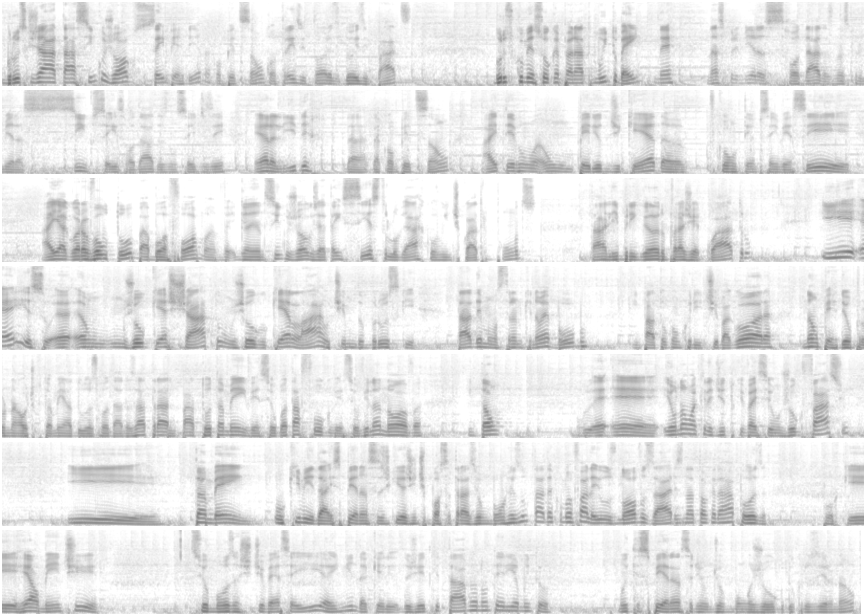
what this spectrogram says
Brusque já está a cinco jogos sem perder na competição, com três vitórias e dois empates. Brusque começou o campeonato muito bem, né? Nas primeiras rodadas, nas primeiras cinco, seis rodadas, não sei dizer, era líder da, da competição. Aí teve um, um período de queda, ficou um tempo sem vencer. Aí agora voltou para boa forma, ganhando cinco jogos, já está em sexto lugar com 24 pontos. Tá ali brigando para G4. E é isso, é, é um, um, jogo que é chato, um jogo que é lá. O time do Brusque tá demonstrando que não é bobo. Empatou com o Curitiba agora, não perdeu para o Náutico também há duas rodadas atrás. Empatou também, venceu o Botafogo, venceu o Vila Nova. Então, é, é, eu não acredito que vai ser um jogo fácil. E também o que me dá esperanças de que a gente possa trazer um bom resultado é, como eu falei, os novos ares na Toca da Raposa. Porque realmente se o Mozart estivesse aí ainda aquele, do jeito que estava, eu não teria muito, muita esperança de um, de um bom jogo do Cruzeiro, não.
